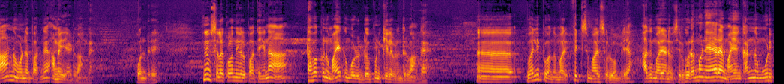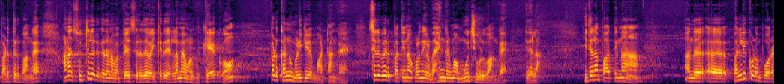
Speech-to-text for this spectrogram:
தாண்டின உடனே பாருங்கள் அமைதியாயிடுவாங்க. ஒன்று இன்னும் சில குழந்தைகள் பார்த்தீங்கன்னா டபக்குன்னு மயக்கம் போட்டு டொப்புன்னு கீழே விழுந்துருவாங்க. வலிப்பு அந்த மாதிரி ஃபிட்ஸ் மாதிரி சொல்லுவோம் இல்லையா? அது மாதிரியான விஷயம் இருக்கும். ரொம்ப நேரம் மயம் கண்ணை மூடி படுத்திருப்பாங்க. ஆனால் சுற்றில் இருக்கிற நம்ம பேசுகிறது வைக்கிறது எல்லாமே அவங்களுக்கு கேட்கும். பட் கண்ணு முழிக்கவே மாட்டாங்க. சில பேருக்கு பார்த்திங்கன்னா குழந்தைகள் பயங்கரமாக மூச்சு விடுவாங்க இதெல்லாம். இதெல்லாம் பார்த்திங்கன்னா அந்த பள்ளிக்கூடம் போகிற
